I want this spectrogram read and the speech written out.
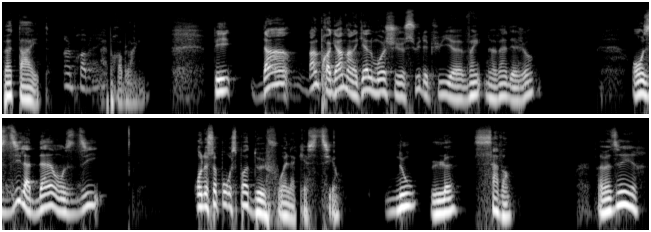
peut-être Un problème. un problème. Puis, dans, dans le programme dans lequel moi je suis depuis euh, 29 ans déjà, on se dit là-dedans, on se dit, on ne se pose pas deux fois la question. Nous le savons. Ça veut dire,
